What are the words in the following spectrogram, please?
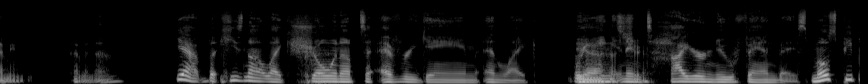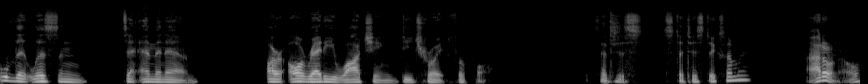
I mean, Eminem. Yeah, but he's not like showing up to every game and like bringing that's an true. entire new fan base. Most people that listen to Eminem are already watching Detroit football. Is that just statistic somewhere? I don't know.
